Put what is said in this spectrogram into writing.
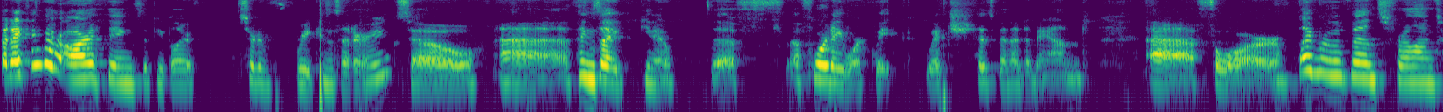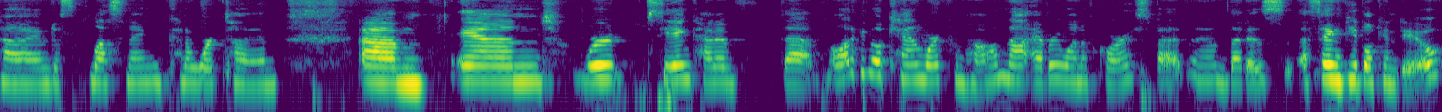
But I think there are things that people are sort of reconsidering. So uh, things like you know the a four day work week, which has been a demand uh, for labor movements for a long time, just lessening kind of work time. Um, and we're seeing kind of that a lot of people can work from home. Not everyone, of course, but um, that is a thing people can do.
